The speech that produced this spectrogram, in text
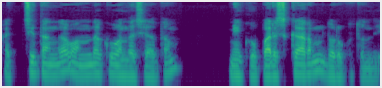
ఖచ్చితంగా వందకు వంద శాతం మీకు పరిష్కారం దొరుకుతుంది.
